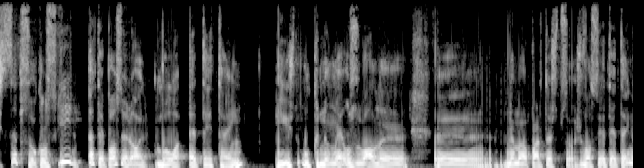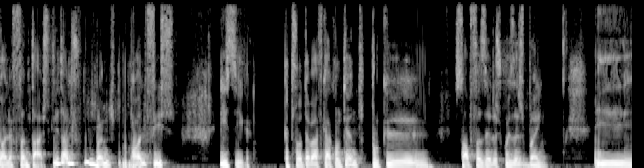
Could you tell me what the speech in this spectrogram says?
Se a pessoa conseguir, até posso dizer: olha, boa, até tem, isto, o que não é usual na, uh, na maior parte das pessoas. Você até tem, olha, fantástico, e dá-lhes, olha, fixe, e siga. A pessoa até vai ficar contente porque sabe fazer as coisas bem, e,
